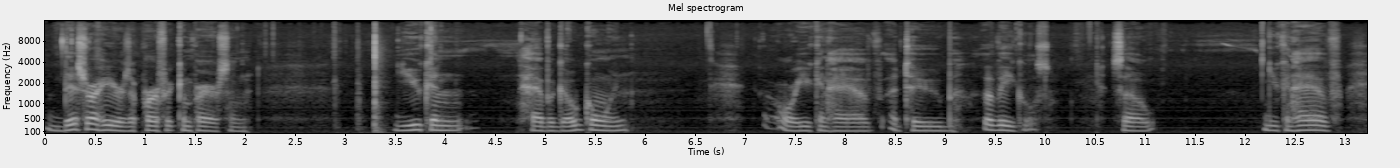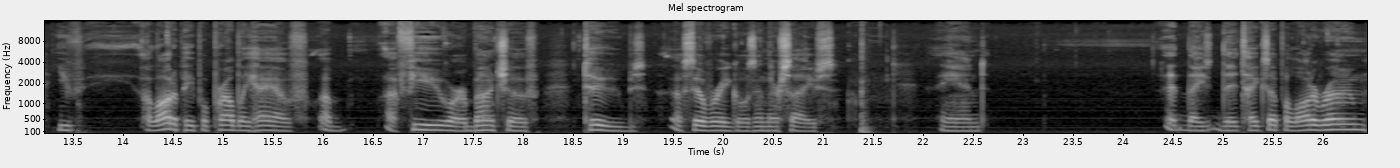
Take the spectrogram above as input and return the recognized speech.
this right here is a perfect comparison. You can have a gold coin or you can have a tube of eagles. So you can have you've a lot of people probably have a, a few or a bunch of tubes of silver eagles in their safes. And it, they it takes up a lot of room.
